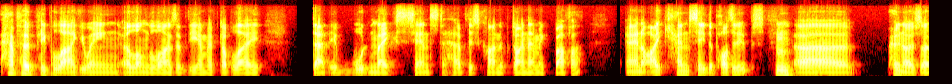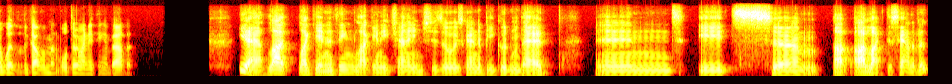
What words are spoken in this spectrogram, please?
have heard people arguing along the lines of the MFAA that it would make sense to have this kind of dynamic buffer. And I can see the positives. Mm. Uh, who knows though whether the government will do anything about it. Yeah, like like anything, like any change, there's always going to be good and bad, and it's um, I, I like the sound of it,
